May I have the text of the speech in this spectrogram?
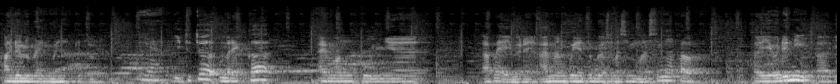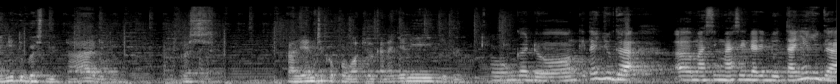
ada lumayan banyak gitu. Iya. Itu tuh mereka emang punya apa ya ibaratnya emang punya tugas masing-masing atau eh, ya udah nih eh, ini tugas duta gitu. Terus kalian cukup mewakilkan aja nih gitu. Oh enggak dong, kita juga eh, masing-masing dari dutanya juga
